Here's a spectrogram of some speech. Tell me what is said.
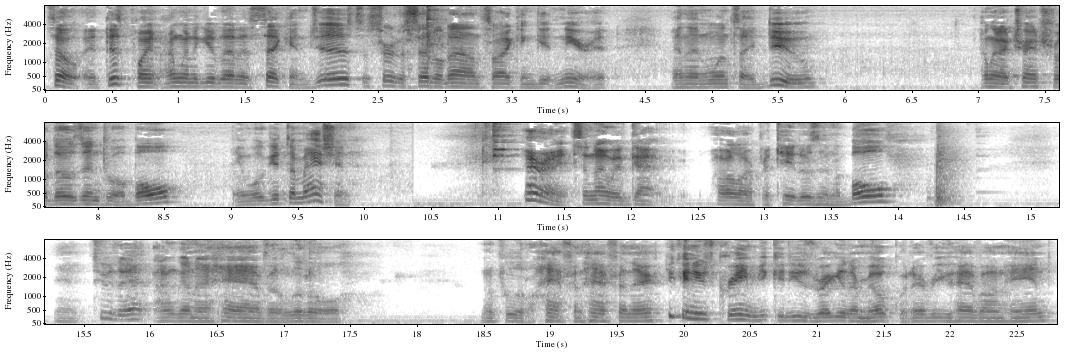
So at this point, I'm going to give that a second just to sort of settle down so I can get near it. And then once I do, I'm going to transfer those into a bowl and we'll get to mashing. All right, so now we've got all our potatoes in a bowl. And to that, I'm going to have a little I'm gonna put a little half and half in there. You can use cream, you could use regular milk, whatever you have on hand.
